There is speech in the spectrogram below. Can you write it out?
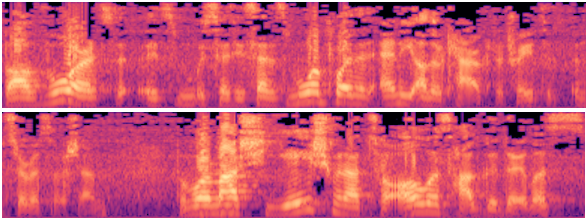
Ba'avur, it's, it's, it says, he says it's more important than any other character trait in service of Hashem. B'vor mash yesh ha'gedolos,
